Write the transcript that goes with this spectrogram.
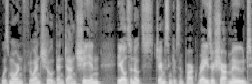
was more influential than Dan Sheehan. He also notes Jamison Gibson-Park, razor sharp mood.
